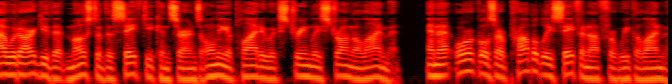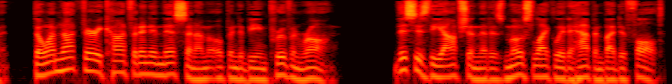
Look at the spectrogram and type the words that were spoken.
I would argue that most of the safety concerns only apply to extremely strong alignment, and that oracles are probably safe enough for weak alignment, though I'm not very confident in this and I'm open to being proven wrong. This is the option that is most likely to happen by default,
